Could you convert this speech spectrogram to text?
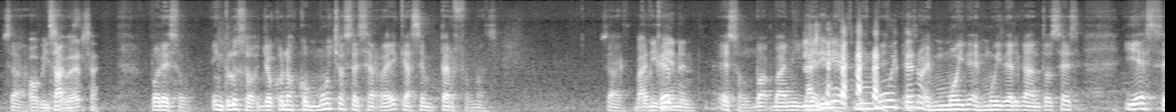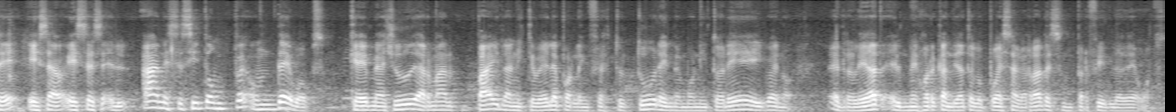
O, sea, o viceversa. Por eso, incluso yo conozco muchos SRE que hacen performance. O sea, van y vienen. Eso, van y La línea es muy tenue. Es, muy, es muy delgada. Entonces, y ese, esa, ese es el, ah, necesito un, un DevOps que me ayude a armar pipeline y que vele por la infraestructura y me monitoree y bueno, en realidad el mejor candidato que puedes agarrar es un perfil de DevOps.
